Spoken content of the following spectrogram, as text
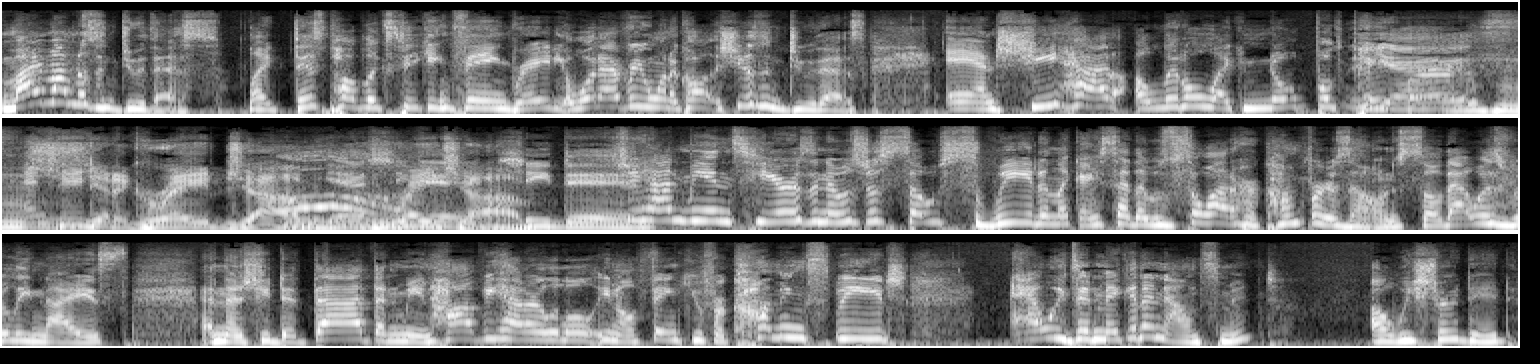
My mom doesn't do this. Like this public speaking thing, radio, whatever you want to call it. She doesn't do this. And she had a little like notebook paper. Yes. And She did a great job. Oh. Yes, great did. job. She did. She had me in tears and it was just so sweet. And like I said, it was so out of her comfort zone. So that was really nice. And then she did that. Then me and Javi had our little, you know, thank you for coming speech. And we did make an announcement. Oh, we sure did.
